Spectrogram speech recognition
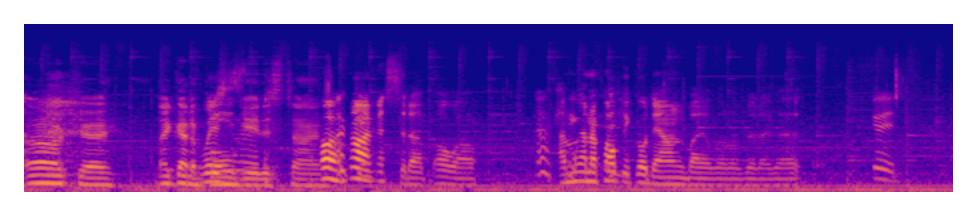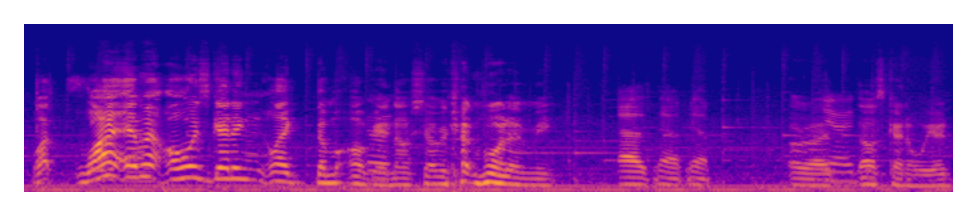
Okay, I got a Where's- bogey this time. oh no, I messed it up. Oh well. Okay, I'm gonna probably go down by a little bit. I bet. Good. What? Stay Why am I always getting like the? mo- Okay, Good. now Shelby got more than me. Uh, yeah, yeah. All right, Yeah, that was kind of weird.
